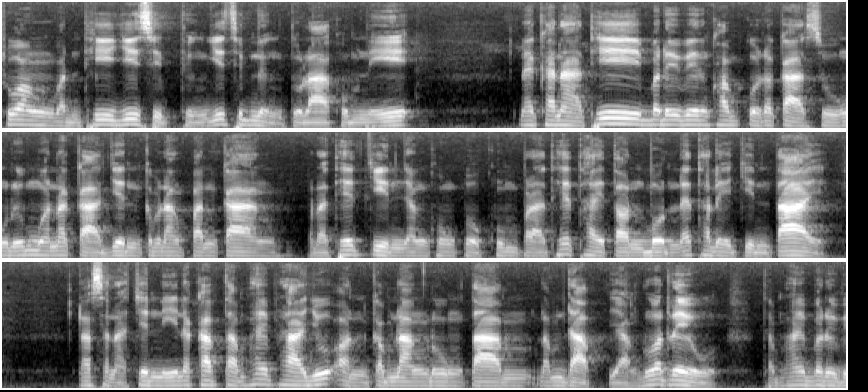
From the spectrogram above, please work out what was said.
ช่วงวันที่ 20-21 ตุลาคมนี้ ในขณะที่บริเวณความกดอากาศสูง หรือมวลอากาศเย็นกำลังปานกลาง ประเทศจีนยังคงปกคลุมประเทศไทยตอนบนและทะเลจีนใต้ ลักษณะเช่นนี้นะครับทำให้พายุอ่อนกำลังลงตามลำดับอย่างรวดเร็วทำให้บริเว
